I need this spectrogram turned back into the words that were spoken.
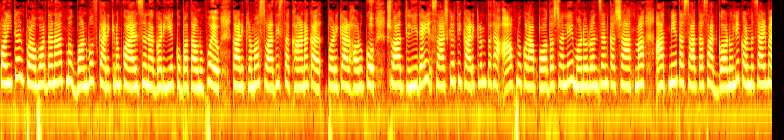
पर्यटन प्रवर्धनात्मक वनभोज कार्यक्रमको आयोजना गरिएको बताउनुभयो। कार्यक्रममा स्वादिष्ट खानाका परिकारहरूको स्वाद लिँदै सांस्कृतिक कार्यक्रम तथा आफ्नो कला प्रदर्शनले मनोरञ्जनका साथमा आत्मीयता साटासाट गर्नुले कर्मचारीमा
